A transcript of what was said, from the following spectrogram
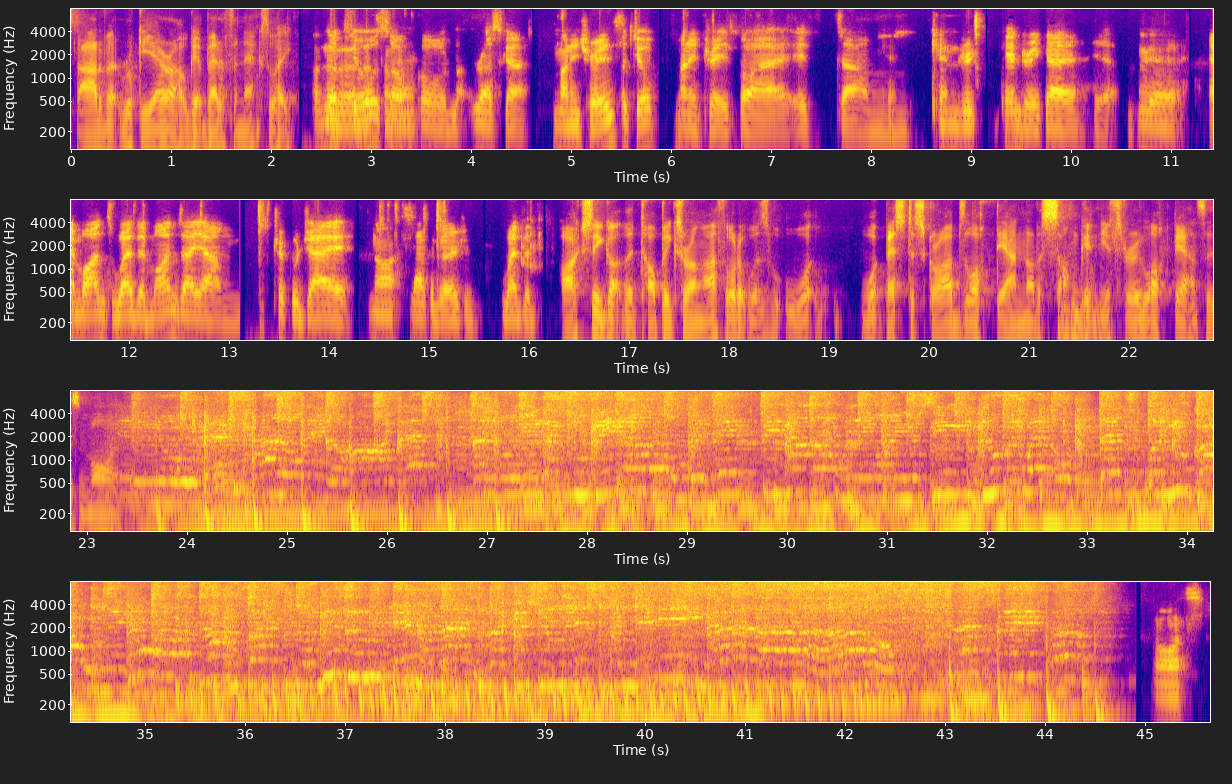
Start of it. Rookie error. I'll get better for next week. I've never what's heard your that song song. called Roscoe Money Trees. what's your money trees by it's um Kendrick. Kendrick, uh, yeah. Yeah, And mine's weathered. Mine's a um triple J nice. like a version. Weathered. I actually got the topics wrong. I thought it was what what best describes lockdown, not a song getting you through lockdowns. This is mine.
